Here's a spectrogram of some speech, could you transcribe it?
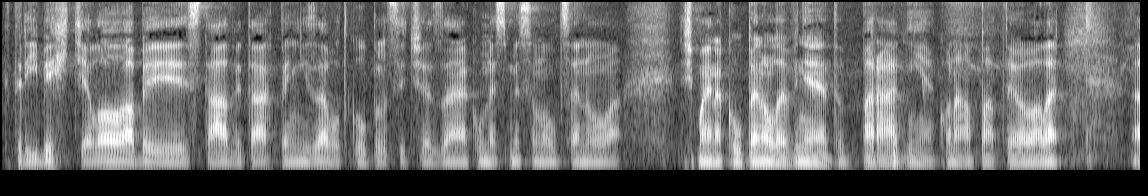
který by chtělo, aby stát vytáhl peníze a odkoupil si čes za nějakou nesmyslnou cenu a když mají nakoupeno levně, to parádní jako nápad, jo? ale uh,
